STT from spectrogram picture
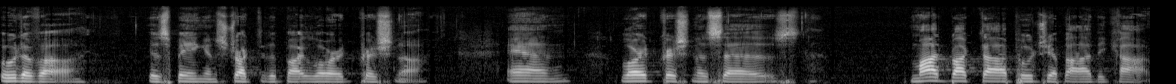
Uddhava is being instructed by Lord Krishna. And Lord Krishna says, Mad Bhakta Pujyapadika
